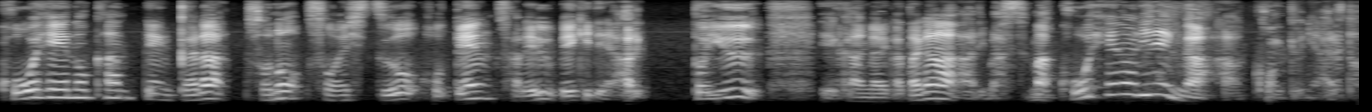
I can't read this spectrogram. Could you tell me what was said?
公平の観点からその損失を補填されるべきであるというえ考え方があります。まあ、公平の理念が根拠にあると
